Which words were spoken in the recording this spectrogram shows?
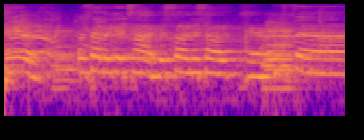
cares? Let's have a good time. This song is called Carousel.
